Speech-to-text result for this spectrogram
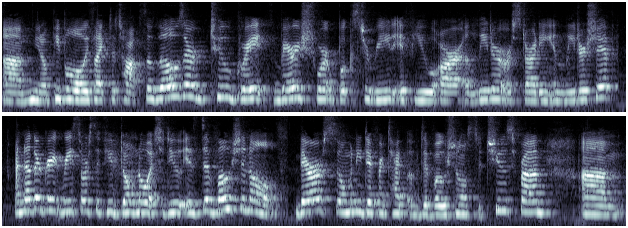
Um, you know, people always like to talk. So those are two great, very short books to read if you are a leader or starting in leadership. Another great resource if you don't know what to do is devotionals. There are so many different type of devotionals to choose from. Um,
